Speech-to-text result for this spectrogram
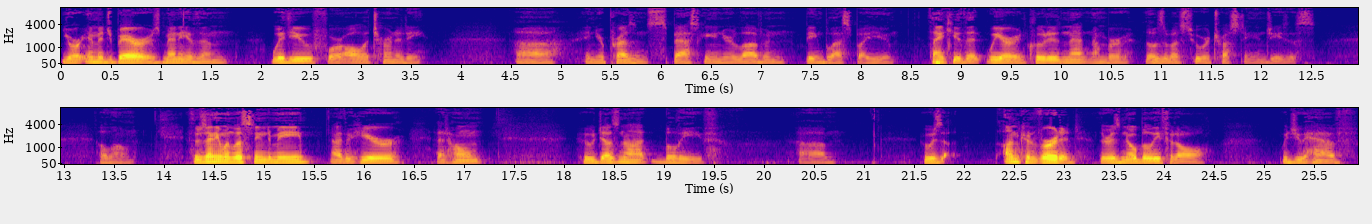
your image bearers, many of them, with you for all eternity uh, in your presence, basking in your love and being blessed by you. Thank you that we are included in that number, those of us who are trusting in Jesus alone. If there's anyone listening to me, either here at home, who does not believe, um, who is unconverted, there is no belief at all, would you have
